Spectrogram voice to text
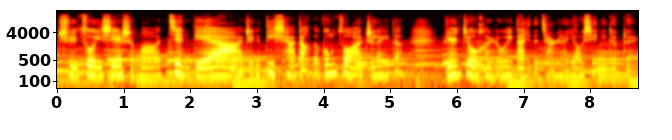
去做一些什么间谍啊、这个地下党的工作啊之类的，别人就很容易拿你的家人来要挟你，对不对？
